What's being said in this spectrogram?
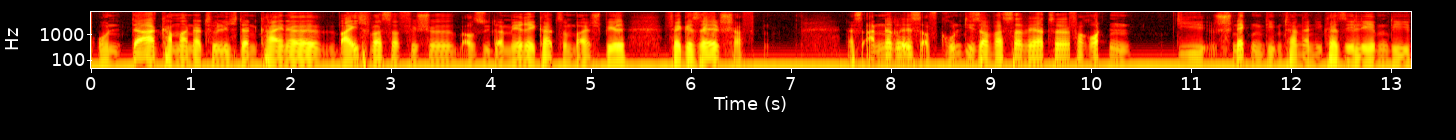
Und da kann man natürlich dann keine Weichwasserfische aus Südamerika zum Beispiel vergesellschaften. Das andere ist, aufgrund dieser Wasserwerte verrotten die Schnecken, die im Tanganika-See leben, die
